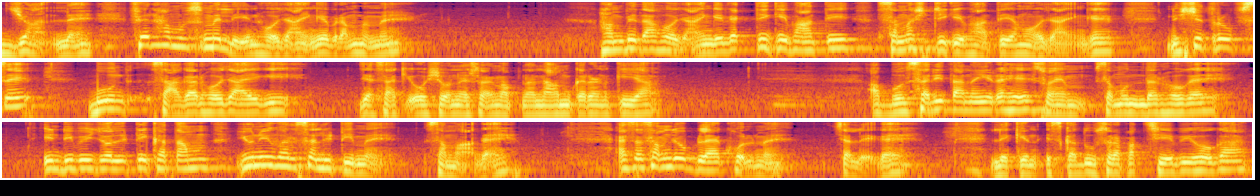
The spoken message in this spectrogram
जान लें, फिर हम उसमें लीन हो जाएँगे ब्रह्म में। हम विदा हो जाएँगे। व्यक्ति की भांति, समष्टि की भांति हम हो जाएँगे। निश्चित रूप से बूंद सागर हो जाएगी, जैसा कि ओशो ने स्वयं अपना नामकरण किया। अब वो सरिता नहीं रहे, स्वयं समुंदर हो गए। इंडिविजुअलिटी ख़त्म, यूनिवर्सलिटी में समा गए। ऐसा समझो ब्लैक होल में चले गए। लेकिन इसका दूसरा पक्ष ये भी होगा,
